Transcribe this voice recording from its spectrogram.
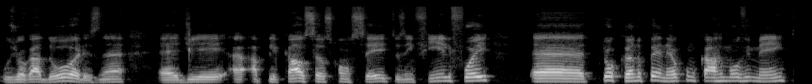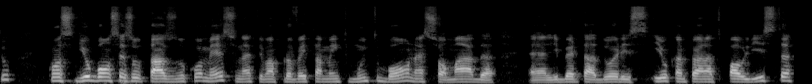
os jogadores, né? É, de a, aplicar os seus conceitos, enfim, ele foi é, trocando pneu com carro em movimento, conseguiu bons resultados no começo, né? Teve um aproveitamento muito bom, né? Somada é, Libertadores e o Campeonato Paulista.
